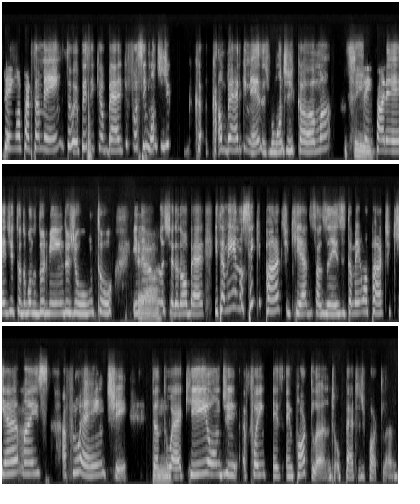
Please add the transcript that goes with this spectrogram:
Tem um apartamento. Eu pensei que o albergue fosse um monte de albergue mesmo, tipo, um monte de cama. Sim. sem parede, todo mundo dormindo junto, e é. não, ela chega no albergue. E também, não sei que parte que é dos Estados Unidos, e também é uma parte que é mais afluente. Tanto hum. é que onde foi em Portland, ou perto de Portland,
